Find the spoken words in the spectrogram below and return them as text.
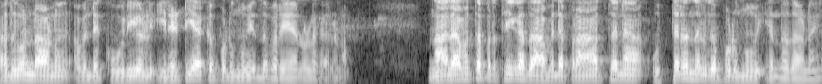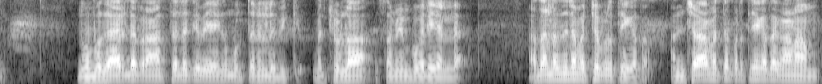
അതുകൊണ്ടാണ് അവന്റെ കൂലികൾ ഇരട്ടിയാക്കപ്പെടുന്നു എന്ന് പറയാനുള്ള കാരണം. നാലാമത്തെ പ്രത്യേകത അവന്റെ പ്രാർത്ഥന ഉത്തരം നൽകപ്പെടുന്നു എന്നതാണ്. നോമ്പുകാരന്റെ പ്രാർത്ഥനയ്ക്ക് വേഗം ഉത്തരം ലഭിക്കും. മറ്റുള്ള സമയം പോലെയല്ല. അതാണ് അതിന്റെ മറ്റു പ്രത്യേകത. അഞ്ചാമത്തെ പ്രത്യേകത കാണാം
